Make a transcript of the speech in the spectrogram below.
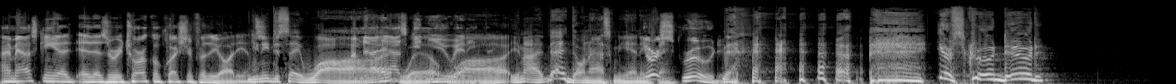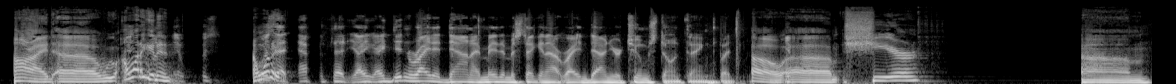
I'm asking it as a rhetorical question for the audience. You need to say why. I'm not asking well, you why. You know, eh, don't ask me anything. You're screwed. You're screwed, dude. All right, uh, I want to get in. I want that epithet? I, I didn't write it down. I made a mistake in not writing down your tombstone thing. But Oh, um, sheer, um,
